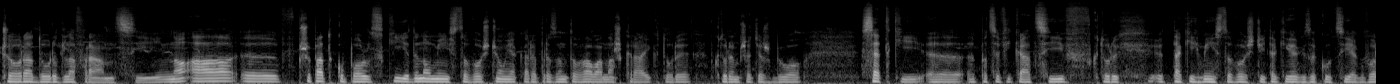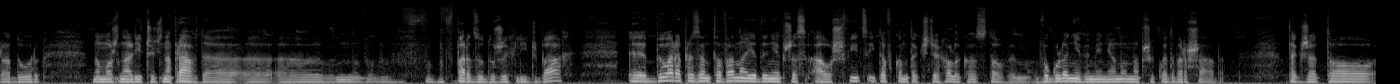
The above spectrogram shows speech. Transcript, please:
czy Oradur dla Francji. No a y, w przypadku Polski jedyną miejscowością, jaka reprezentowała nasz kraj, który, w którym przecież było setki e, pacyfikacji, w których takich miejscowości, takich egzekucji jak Woradur, no można liczyć naprawdę e, e, w, bardzo dużych liczbach, była reprezentowana jedynie przez Auschwitz i to w kontekście holokaustowym. W ogóle nie wymieniono na przykład Warszawy. Także to,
